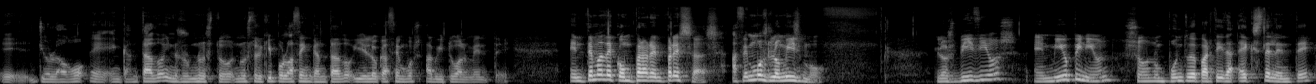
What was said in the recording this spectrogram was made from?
eh, yo lo hago eh, encantado y nuestro, nuestro equipo lo hace encantado y es lo que hacemos habitualmente. En tema de comprar empresas, hacemos lo mismo. Los vídeos, en mi opinión, son un punto de partida excelente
